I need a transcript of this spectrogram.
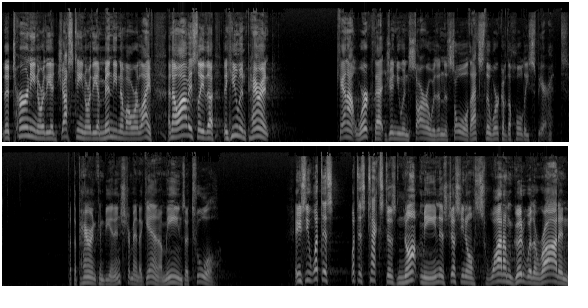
the turning or the adjusting or the amending of our life. And now, obviously, the, the human parent cannot work that genuine sorrow within the soul. That's the work of the Holy Spirit. But the parent can be an instrument, again, a means, a tool. And you see, what this, what this text does not mean is just, you know, swat them good with a rod and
